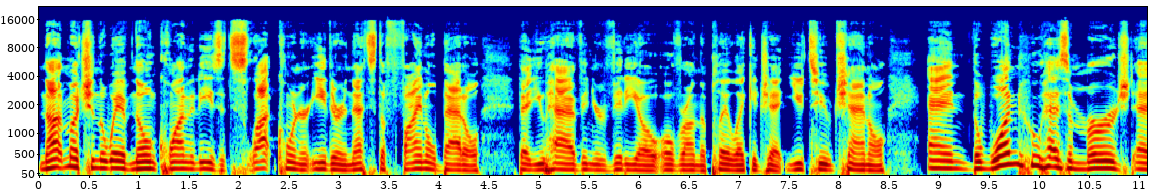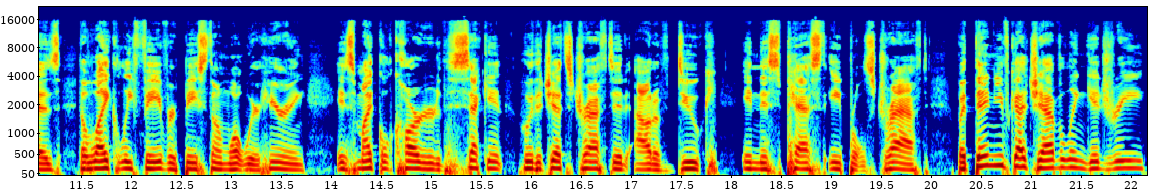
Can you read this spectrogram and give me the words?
Not much in the way of known quantities at slot corner either, and that's the final battle that you have in your video over on the Play Like a Jet YouTube channel. And the one who has emerged as the likely favorite based on what we're hearing is Michael Carter II, who the Jets drafted out of Duke in this past April's draft. But then you've got Javelin Guidry,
